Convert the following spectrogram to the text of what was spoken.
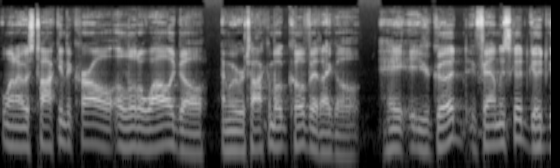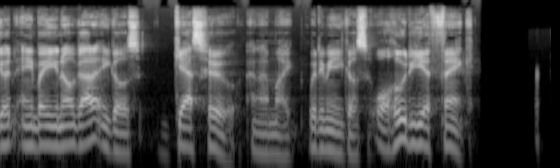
when I was talking to Carl a little while ago and we were talking about COVID, I go, Hey, you're good? Your family's good? Good, good. Anybody you know got it? he goes, Guess who? And I'm like, What do you mean? He goes, Well, who do you think?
